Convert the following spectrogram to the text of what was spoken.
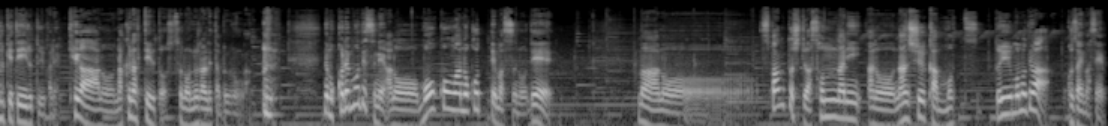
抜けているというかね毛があのなくなっているとその塗られた部分が。でもこれもですねあの毛根は残ってますのでまああのスパンとしてはそんなにあの何週間持つというものではございません、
